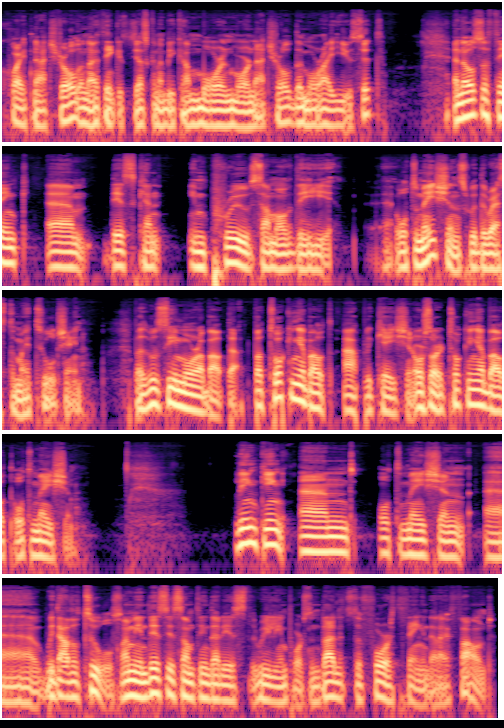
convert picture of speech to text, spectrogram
quite natural. And I think it's just going to become more and more natural the more I use it. And I also think um, this can improve some of the automations with the rest of my toolchain. But we'll see more about that. But talking about application, or sorry, talking about automation, linking and automation uh, with other tools. I mean, this is something that is really important. That is the fourth thing that I found.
